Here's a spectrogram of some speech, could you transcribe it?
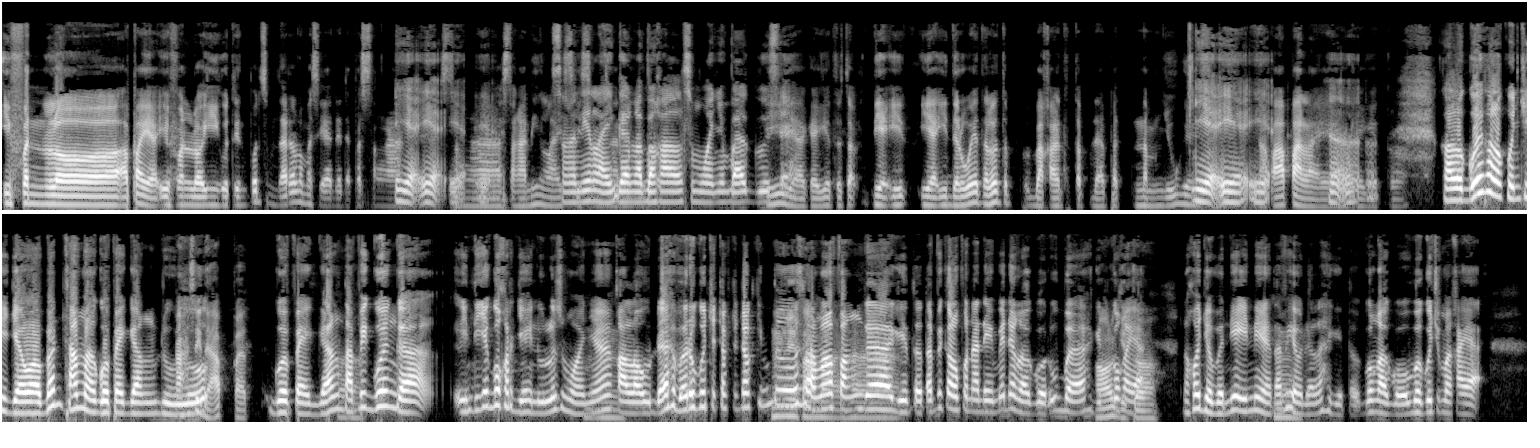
even lo apa ya, even lo ngikutin pun sebenarnya lo masih ada dapat setengah Iya, iya, iya, setengah iya. setengah nilai Setengah sih nilai gak nggak bakal semuanya bagus Iya ya. kayak gitu. Tetap- Ya, ya either way lo tetap bakal tetap dapat 6 juga sih. Iya, iya, iya. Gak apa-apa lah ya Heeh. kayak gitu. Kalau gue kalau kunci jawaban sama gue pegang Pasti dulu, dapat. Gue pegang, Heeh. tapi gue nggak intinya gue kerjain dulu semuanya. Hmm. Kalau udah baru gue cocok-cocokin tuh Hmm, sama, sama. apa enggak gitu. Tapi kalaupun ada yang beda nggak gue rubah gitu. Oh gue gitu. kayak, lah kok jawaban dia ini ya? Tapi Hmm. ya udahlah gitu. Gue nggak gue ubah. Gue cuma kayak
